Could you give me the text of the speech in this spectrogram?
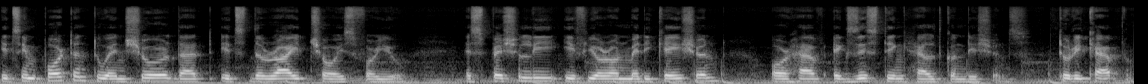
It's important to ensure that it's the right choice for you, especially if you're on medication or have existing health conditions. To recap,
